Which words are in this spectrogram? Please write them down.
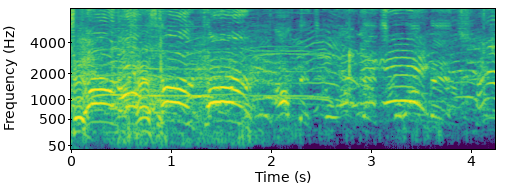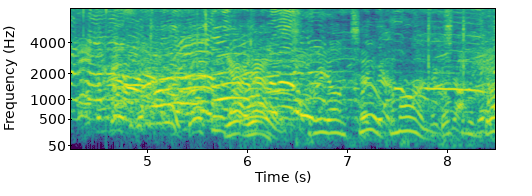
Pass it. Pass it. Turn, turn! Offense, go offense, go offense. Yeah, yeah. Three on two. Come on. Go for the goal.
